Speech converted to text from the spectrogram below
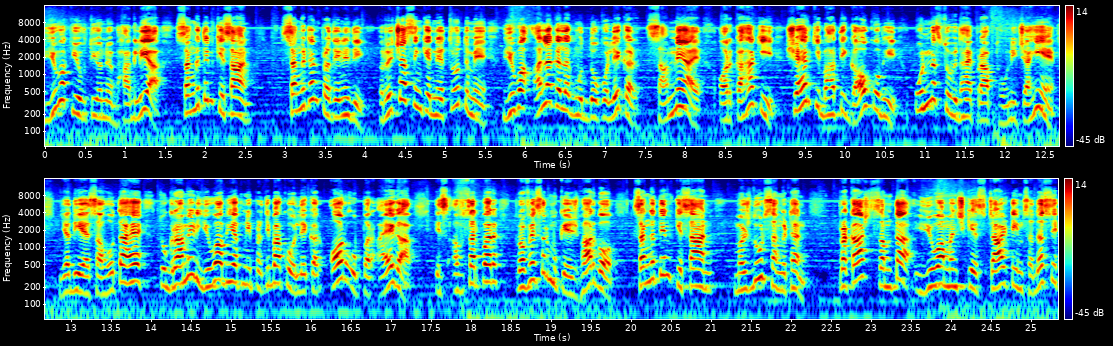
युवक युवतियों ने भाग लिया। संगठन किसान, संगठन प्रतिनिधि ऋचा सिंह के नेतृत्व में युवा अलग अलग मुद्दों को लेकर सामने आए और कहा कि शहर की भांति गाँव को भी उन्नत सुविधाएँ प्राप्त होनी चाहिए। यदि ऐसा होता है तो ग्रामीण युवा भी अपनी प्रतिभा को लेकर और ऊपर आएगा। इस अवसर पर प्रोफेसर मुकेश भार्गव, संगठन किसान, मजदूर संगठन प्रकाश समता युवा मंच के स्टार टीम सदस्य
